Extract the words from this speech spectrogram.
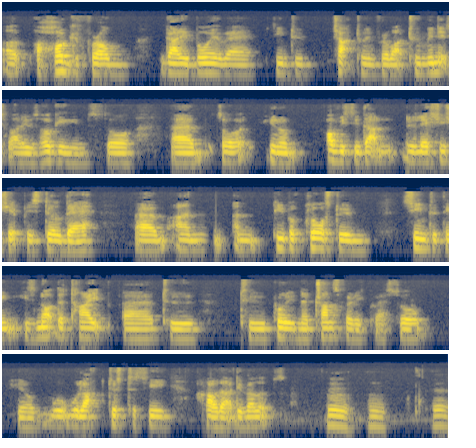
a, a hug from Gary Bowyer, where he seemed to chat to him for about two minutes while he was hugging him. So, um, so you know, obviously that relationship is still there, um, and and people close to him seem to think he's not the type uh, to to put in a transfer request. So, you know, we'll, we'll have just to see how that develops. Mm-hmm. Yeah,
